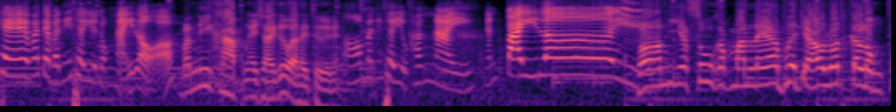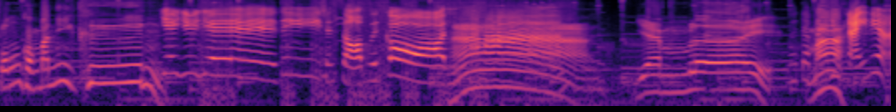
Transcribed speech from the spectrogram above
เค ว่าแต่บันนี่เธออยู่ตรงไหนเหรอ บันนี่ขับไงชายเกิลอะไรเธอเนี่ย อ๋อ บันนี่เธออยู่ข้างใน งั้นไปเลย พร้อมที่จะสู้กับมันแล้วเพื่อจะเอารถกระหลงปงของบันนี่คืน เย่เย่เย่นี่ฉันซ้อมไว้ก่อนอ่าเยี่ยมเลย ว่าแต่มันมา อยู่ไหนเนี่ย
